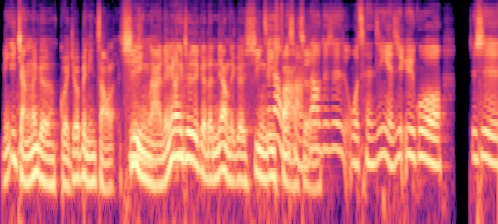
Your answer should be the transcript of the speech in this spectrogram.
你一讲那个鬼就会被你找了吸引来了，因为那个就是一个能量的一个吸引力法则。我想到就是我曾经也是遇过，就是。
